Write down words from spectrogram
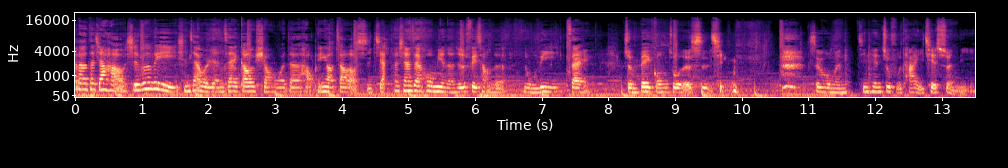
Hello，大家好，我是 Lily。现在我人在高雄，我的好朋友赵老师家，他现在在后面呢，就是非常的努力在准备工作的事情，所以我们今天祝福他一切顺利。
